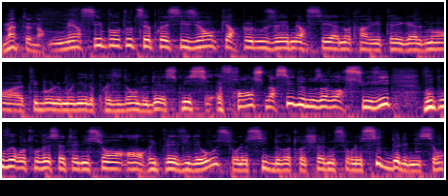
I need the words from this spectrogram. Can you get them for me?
maintenant. Merci pour toutes ces précisions, Pierre Pelouzet. Merci à notre invité également, à Thibault Lemonnier, le président de DS Smith France. Merci de nous avoir suivis. Vous pouvez retrouver cette émission en replay vidéo sur le site de votre chaîne ou sur le site de l'émission.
